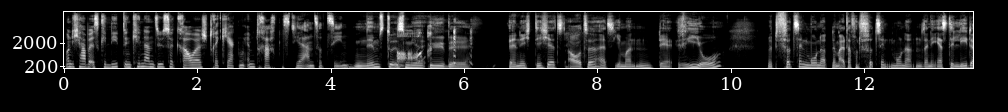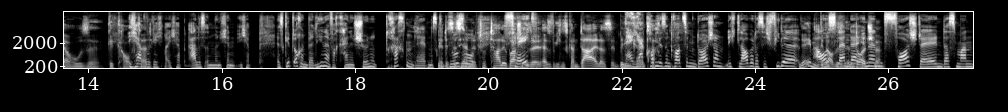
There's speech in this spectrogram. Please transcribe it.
und ich habe es geliebt, den Kindern süße graue Strickjacken im Trachtenstil anzuziehen. Nimmst du es oh. mir übel, wenn ich dich jetzt oute als jemanden, der Rio mit 14 Monaten, im Alter von 14 Monaten, seine erste Lederhose gekauft ich hab hat. Wirklich, ich habe alles in München. Ich hab, es gibt auch in Berlin einfach keine schönen Trachtenläden. Es gibt ja, das ist ja so eine totale Überraschung, Fake. also wirklich ein Skandal, dass es in Berlin naja, komm, wir sind trotzdem in Deutschland und ich glaube, dass sich viele ja, eben, AusländerInnen genau, vorstellen, dass man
